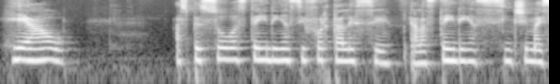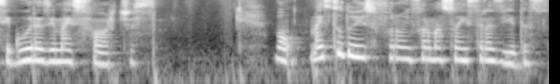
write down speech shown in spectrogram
real, as pessoas tendem a se fortalecer, elas tendem a se sentir mais seguras e mais fortes. Bom, mas tudo isso foram informações trazidas.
